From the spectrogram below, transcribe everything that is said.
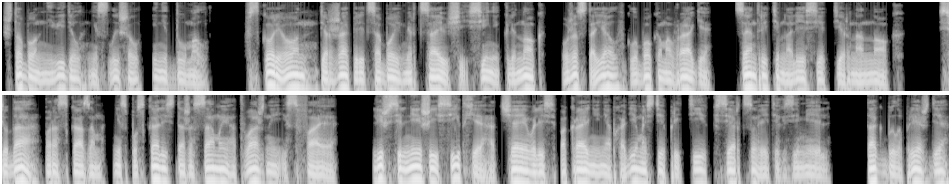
что бы он не видел, не слышал и не думал. Вскоре он, держа перед собой мерцающий синий клинок, уже стоял в глубоком овраге, в центре темнолесья Тирнанок. Сюда, по рассказам, не спускались даже самые отважные из Фая. Лишь сильнейшие ситхи отчаивались по крайней необходимости прийти к сердцу этих земель. Так было прежде,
